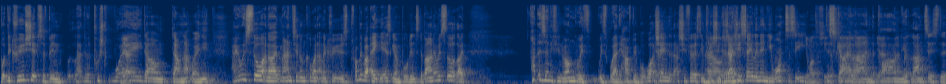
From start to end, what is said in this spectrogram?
But the cruise ships have been like they were pushed way down down that way, and you. I always thought, and like my auntie and uncle went on a cruise probably about eight years ago and pulled into Dubai, and I always thought like, not there's anything wrong with with where they have been, but what a Yeah. shame that that's your first impression. Because yeah. as you're sailing in, you want to see You want to see the, the skyline, skyline, the yeah, palm, the definitely. Mm. Atlantis, the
